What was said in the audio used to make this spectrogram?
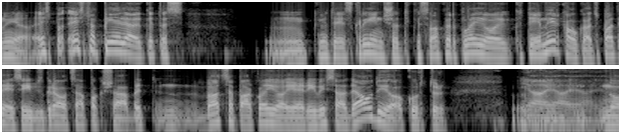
Nu, jā, es, pa, es pat pieļauju, ka tas mm, ka tie screenshoti, kas vakar klejoja, ka tiem ir kaut kāds patiesības grauds apakšā, bet mm, Whatsappā klejoja arī visādi audio, kur tur Jā, jā, jā. jā. no,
